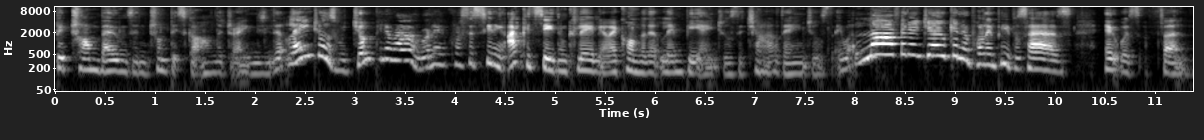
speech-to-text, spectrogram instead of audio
big trombones and trumpets got on the train these little angels were jumping around running across the ceiling. I could see them clearly and I call them the little limpy angels the child angels. They were laughing and joking and pulling people's hairs. It was fun.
